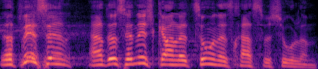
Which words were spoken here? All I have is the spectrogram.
Das wissen, er das nicht kann lezunes Chas verschulen.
